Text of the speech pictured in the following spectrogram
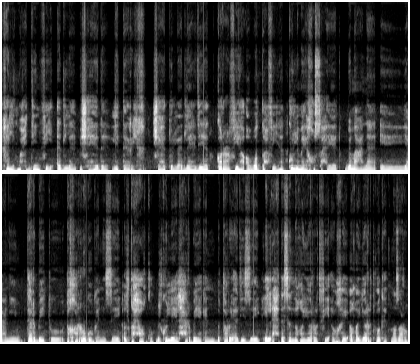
خالد محي الدين فيه أدلى بشهادة للتاريخ شهادته اللي أدلاها ديت قرر فيها أو وضح فيها كل ما يخص حياته بمعنى إيه يعني تربيته تخرجه كان إزاي التحاقه بالكلية الحربية كان بالطريقة دي إزاي إيه الأحداث اللي غيرت فيه أو. غيرت وجهة نظره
